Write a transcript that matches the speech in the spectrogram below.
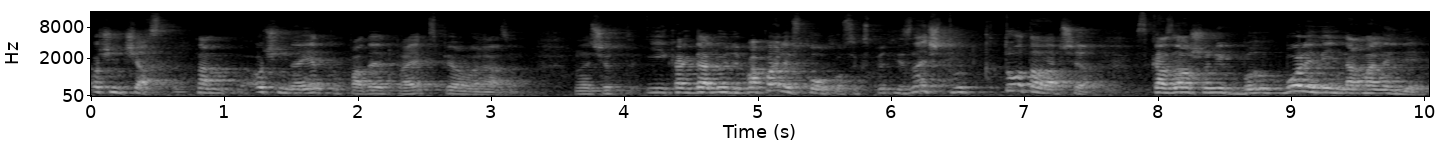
очень часто. К нам очень редко попадает проект с первого раза. Значит, и когда люди попали в конкурс экспертизы, значит, вот кто-то вообще сказал, что у них был более-менее нормальный день.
